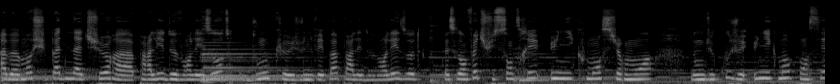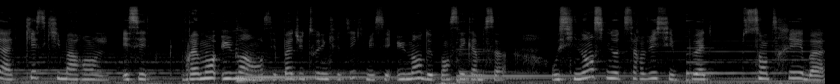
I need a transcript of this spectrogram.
ah bah moi je suis pas de nature à parler devant les autres, donc euh, je ne vais pas parler devant les autres. Parce qu'en fait je suis centrée uniquement sur moi. Donc du coup je vais uniquement penser à qu'est-ce qui m'arrange. Et c'est vraiment humain, hein. c'est pas du tout une critique mais c'est humain de penser comme ça. Ou sinon si notre service peut être centré, bah,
